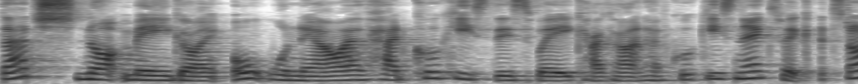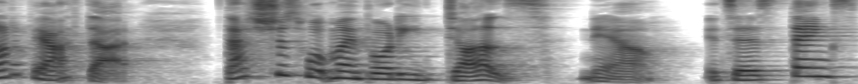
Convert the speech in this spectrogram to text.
That's not me going, oh, well, now I've had cookies this week. I can't have cookies next week. It's not about that. That's just what my body does now. It says, thanks,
